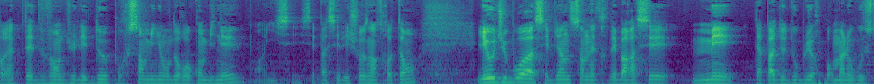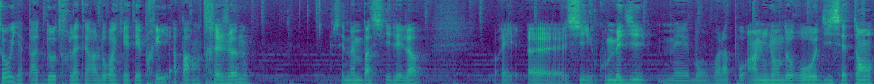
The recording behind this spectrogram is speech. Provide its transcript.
aurais peut-être vendu les deux pour 100 millions d'euros combinés. Bon, il s'est passé des choses entre temps. Léo Dubois, c'est bien de s'en être débarrassé, mais t'as pas de doublure pour Malo Gusto. Il n'y a pas d'autre latéral droit qui a été pris, à part un très jeune. Je sais même pas s'il est là. Euh, si, Koumbedi, mais bon, voilà, pour 1 million d'euros, 17 ans,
